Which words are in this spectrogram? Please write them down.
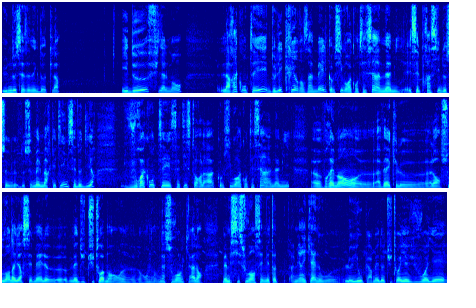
une de ces anecdotes-là et de finalement la raconter, de l'écrire dans un mail comme si vous racontiez ça à un ami. Et c'est le principe de ce mail marketing, c'est de dire, vous racontez cette histoire-là comme si vous racontez ça à un ami, euh, vraiment euh, avec le... Alors souvent d'ailleurs ces mails euh, mettent du tutoiement, on, a souvent le cas. Alors même si souvent c'est une méthode américaine où le you permet de tutoyer, vous voyez,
